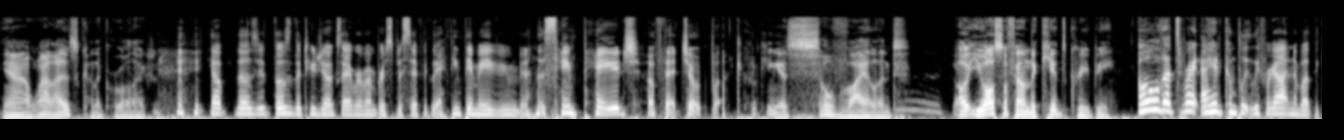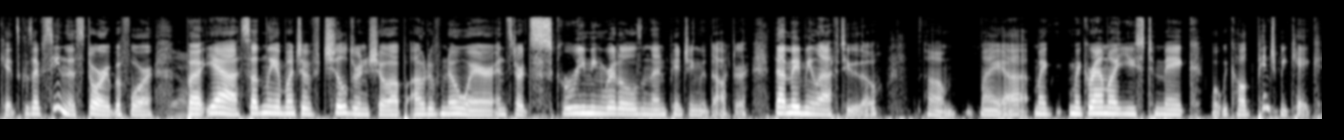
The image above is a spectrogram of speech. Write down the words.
Yeah, wow, that is kind of cruel, actually. yep, those are those are the two jokes I remember specifically. I think they may have even been on the same page of that joke book. Cooking is so violent. Oh, you also found the kids creepy. Oh, that's right. I had completely forgotten about the kids because I've seen this story before. But yeah, suddenly a bunch of children show up out of nowhere and start screaming riddles and then pinching the doctor. That made me laugh too, though. Um, my uh, my my grandma used to make what we called pinch me cake.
